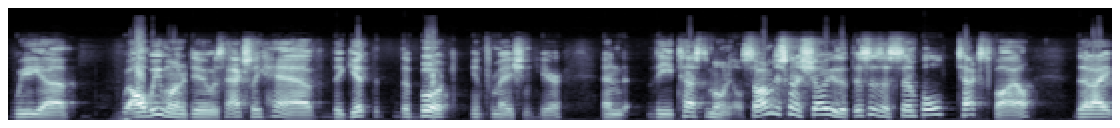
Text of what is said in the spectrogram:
we uh, all we want to do is actually have the get the, book information here and the testimonial. So I'm just going to show you that this is a simple text file that I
